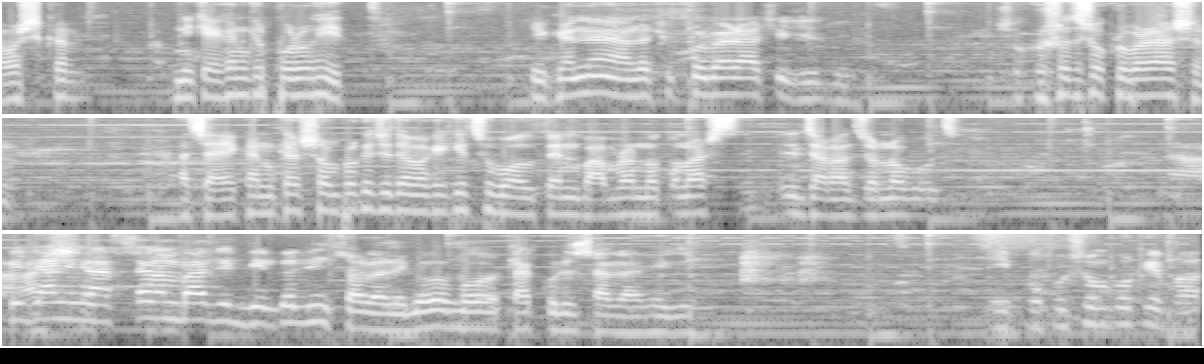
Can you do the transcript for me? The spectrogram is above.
নমস্কার। আপনি কি এখানকার পুরোহিত? এখানে আমরা শুক্রবার আছি শুধু শুক্র শুধু শুক্রবার আসেন? আচ্ছা এখানকার সম্পর্কে যদি আমাকে কিছু বলতেন বা আমরা নতুন আসছি জানার জন্য বলছি। কি জানি আসসালাম বাদে দীর্ঘদিন চলা রেগে ঠাকুরের চলা রেগে এই পুকুর সম্পর্কে বা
